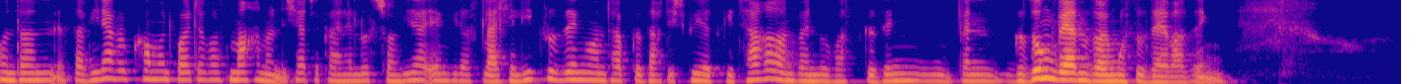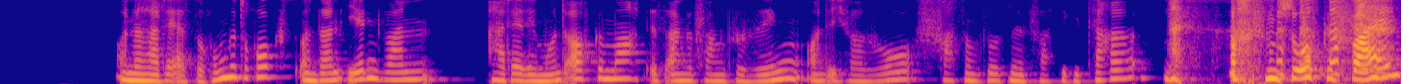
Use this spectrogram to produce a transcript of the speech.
Und dann ist er wiedergekommen und wollte was machen. Und ich hatte keine Lust, schon wieder irgendwie das gleiche Lied zu singen und habe gesagt, ich spiele jetzt Gitarre und wenn du was gesingen, wenn gesungen werden soll, musst du selber singen. Und dann hat er erst so rumgedruckst und dann irgendwann hat er den Mund aufgemacht, ist angefangen zu singen und ich war so fassungslos, mir ist fast die Gitarre aus dem Schoß gefallen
